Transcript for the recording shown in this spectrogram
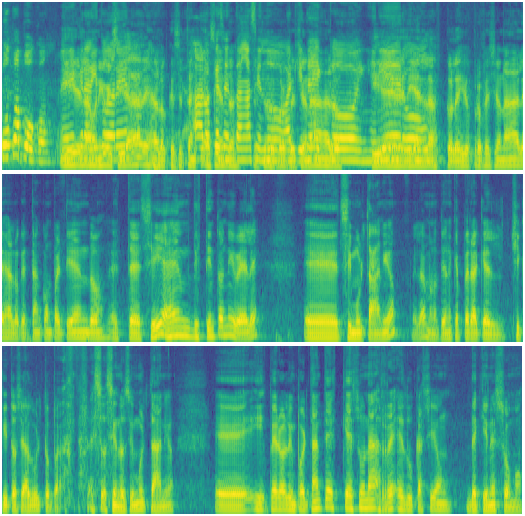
poco a poco. Y en las universidades, a los que se están, a los que se están haciendo arquitectos, ingenieros. Y en, los colegios profesionales, a los que están compartiendo. Este, sí, es en distintos niveles, eh, simultáneos, ¿verdad? No tienes que esperar que el chiquito sea adulto para, eso, sino simultáneo. Eh, y, pero lo importante es que es una reeducación de quienes somos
